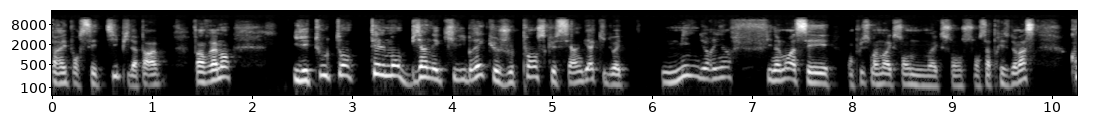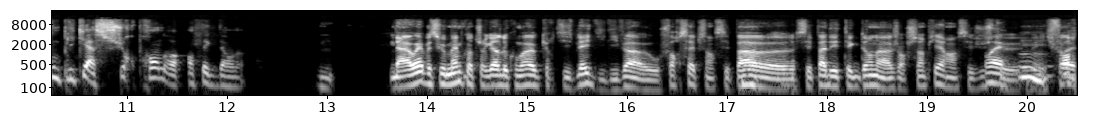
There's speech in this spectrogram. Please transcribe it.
pareil pour ses types. Il a. Enfin, vraiment, il est tout le temps tellement bien équilibré que je pense que c'est un gars qui doit être mine de rien, finalement, assez, en plus maintenant avec, son, avec son, son- sa prise de masse, compliqué à surprendre en takedown. Bah ouais, parce que même quand tu regardes le combat avec Curtis Blade, il y va euh, au forceps. Hein. C'est pas, euh, c'est pas des takedowns à Georges Saint-Pierre. hein. C'est juste, Ouais. euh, Mmh. il force, Ouais,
